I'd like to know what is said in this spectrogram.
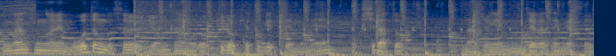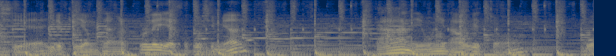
순간순간의 모든 것을 영상으로 기록해 두기 때문에 혹시라도 나중에 문제가 생겼을 시에 이렇게 영상을 플레이해서 보시면 다 내용이 나오겠죠. 뭐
